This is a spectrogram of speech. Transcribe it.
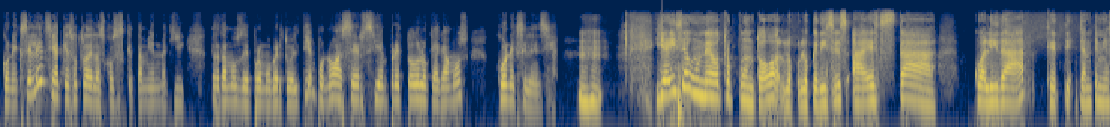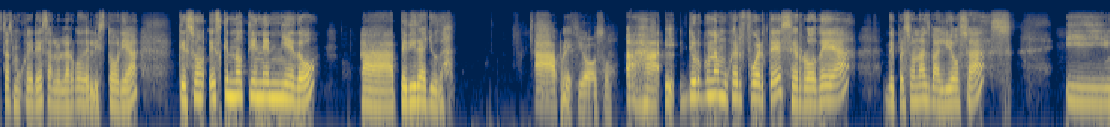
con excelencia, que es otra de las cosas que también aquí tratamos de promover todo el tiempo, ¿no? Hacer siempre todo lo que hagamos con excelencia. Y ahí se une otro punto, lo, lo que dices, a esta cualidad que, han tenido estas mujeres a lo largo de la historia, que son, es que no tienen miedo a pedir ayuda. Ah, precioso. Ajá, yo creo que una mujer fuerte se rodea de personas valiosas y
